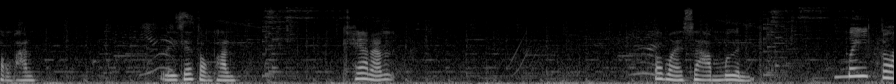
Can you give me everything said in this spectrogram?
สองพันเลยแค่สองพันแค่นั้น เป้าหมายสามหมื่นไม่ไกล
